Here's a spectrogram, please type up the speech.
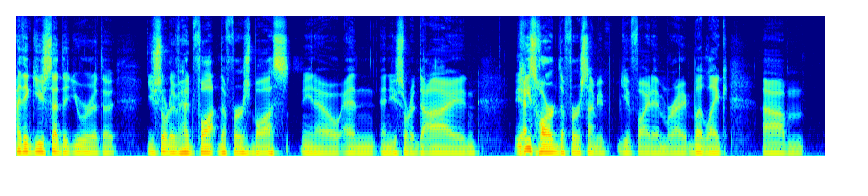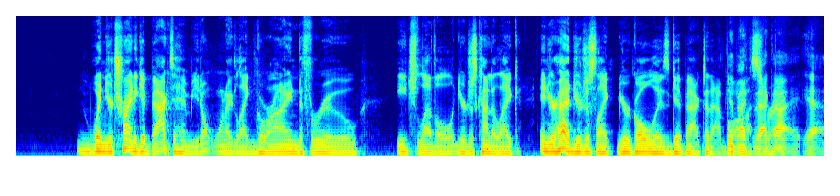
i think you said that you were at the you sort of had fought the first boss you know and and you sort of died Yeah. he's hard the first time you you fight him right but like um when you're trying to get back to him you don't want to like grind through each level you're just kind of like in your head you're just like your goal is get back to that boss. Get back to that right? guy. Yeah.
